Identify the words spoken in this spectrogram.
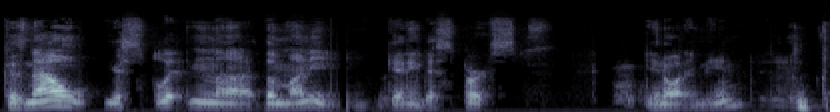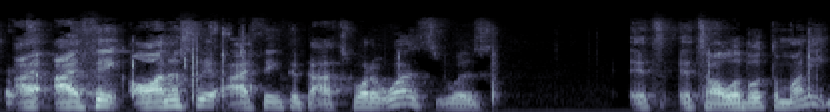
Because now you're splitting the, the money getting dispersed. You know what I mean? I, I think honestly, I think that that's what it was. Was it's it's all about the money.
